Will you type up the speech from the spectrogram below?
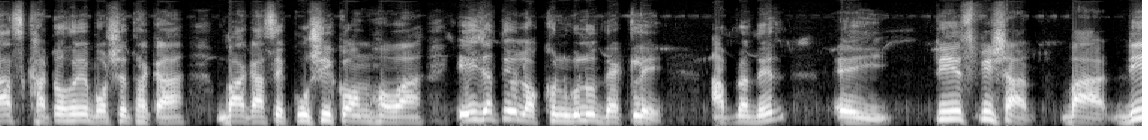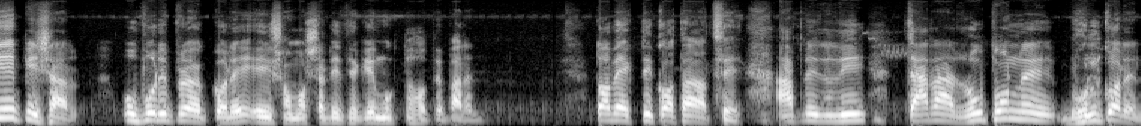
গাছ খাটো হয়ে বসে থাকা বা গাছে কুশি কম হওয়া, এই জাতীয় লক্ষণগুলো দেখলে আপনাদের এই টিএসপি সার বা ডিএপি সার উপরি প্রয়োগ করে এই সমস্যাটি থেকে মুক্ত হতে পারেন। তবে একটি কথা আছে, আপনি যদি চারা রোপণে ভুল করেন,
